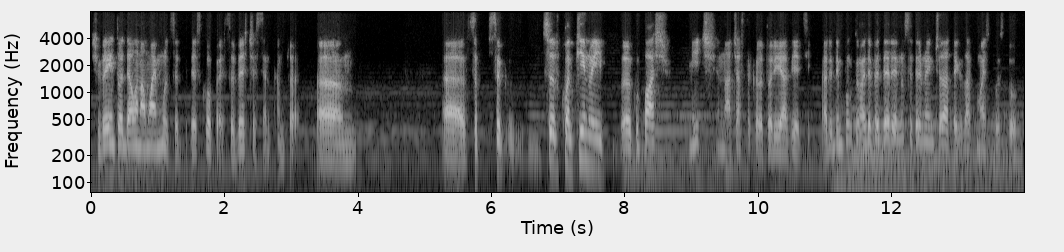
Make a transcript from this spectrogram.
Și vrei întotdeauna mai mult să te descoperi, să vezi ce se întâmplă. Uh, uh, să, să, să continui uh, cu pași mici în această călătorie a vieții, care din punctul meu de vedere nu se termină niciodată, exact cum ai spus tu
